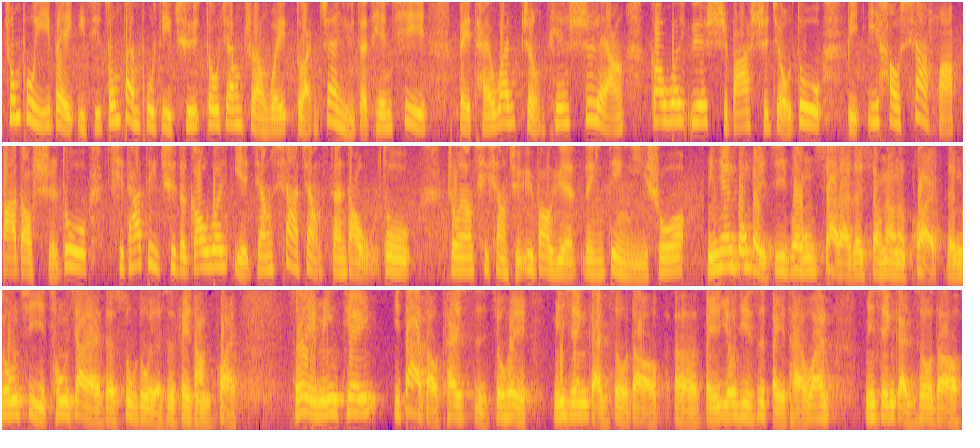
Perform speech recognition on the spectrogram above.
中部以北以及东半部地区都将转为短。阵雨的天气，北台湾整天湿凉，高温约十八、十九度，比一号下滑八到十度。其他地区的高温也将下降三到五度。中央气象局预报员林定仪说：“明天东北季风下来的相当的快，冷空气冲下来的速度也是非常快，所以明天一大早开始就会明显感受到，呃，北尤其是北台湾明显感受到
